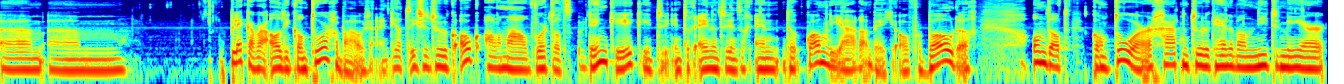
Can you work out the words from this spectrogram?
um, plekken waar al die kantoorgebouwen zijn. Dat is natuurlijk ook allemaal, wordt dat denk ik in 2021 en de komende jaren een beetje overbodig. Omdat kantoor gaat natuurlijk helemaal niet meer,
